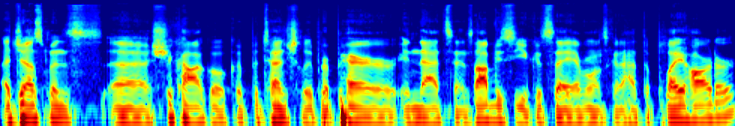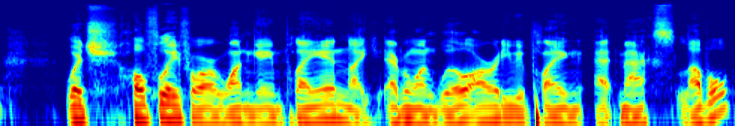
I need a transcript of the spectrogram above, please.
adjustments uh, Chicago could potentially prepare in that sense. Obviously, you could say everyone's going to have to play harder, which hopefully for a one game play in, like everyone will already be playing at max level.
